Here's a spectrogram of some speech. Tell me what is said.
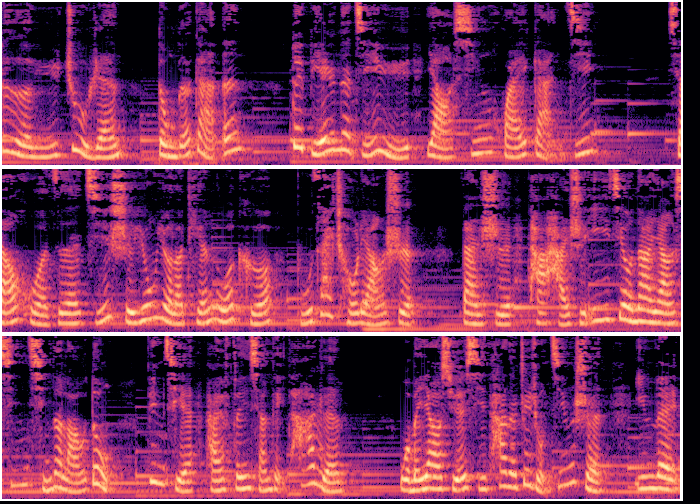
乐于助人，懂得感恩，对别人的给予要心怀感激。小伙子即使拥有了田螺壳，不再愁粮食，但是他还是依旧那样辛勤的劳动，并且还分享给他人。我们要学习他的这种精神，因为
